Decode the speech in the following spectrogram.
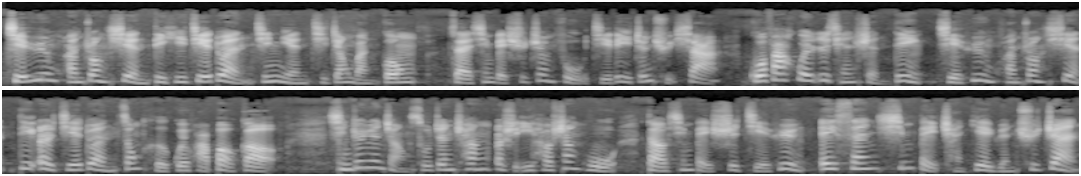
捷运环状线第一阶段今年即将完工，在新北市政府极力争取下，国发会日前审定捷运环状线第二阶段综合规划报告。行政院长苏贞昌二十一号上午到新北市捷运 A 三新北产业园区站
